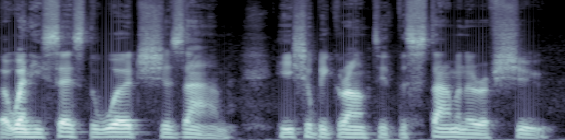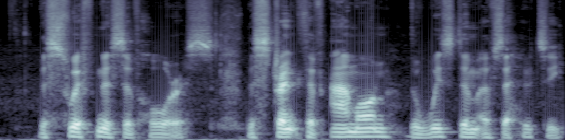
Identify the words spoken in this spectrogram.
that when he says the word Shazam, he shall be granted the stamina of Shu, the swiftness of Horus, the strength of Ammon, the wisdom of Zehuti,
